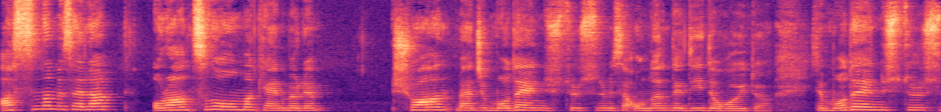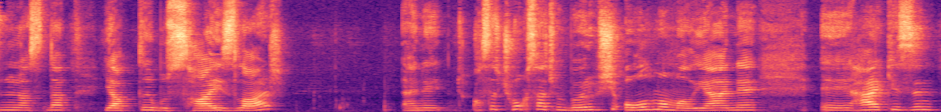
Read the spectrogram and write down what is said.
Aslında mesela orantılı olmak yani böyle şu an bence moda endüstrisinin mesela onların dediği de oydu. İşte moda endüstrisinin aslında yaptığı bu size'lar yani aslında çok saçma böyle bir şey olmamalı. Yani e, herkesin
